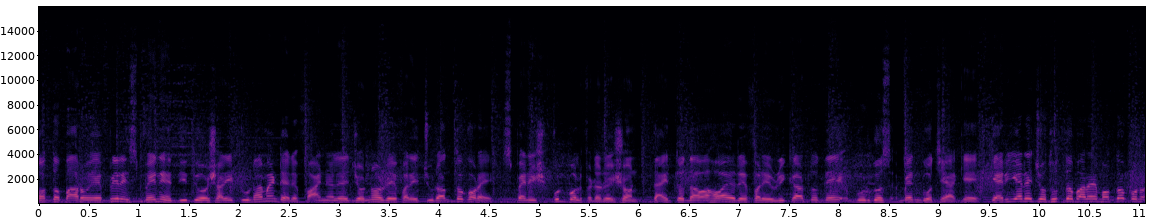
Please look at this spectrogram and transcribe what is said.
গত বারো এপ্রিল স্পেনের দ্বিতীয় সারি টুর্নামেন্টের ফাইনালের জন্য রেফারি চূড়ান্ত করে স্প্যানিশ ফুটবল ফেডারেশন। দায়িত্ব দেওয়া হয় রেফারি রিকার্দো দে বুর্গোস বেনগোচেয়াকে। ক্যারিয়ারে চতুর্থবারের মতো কোনো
